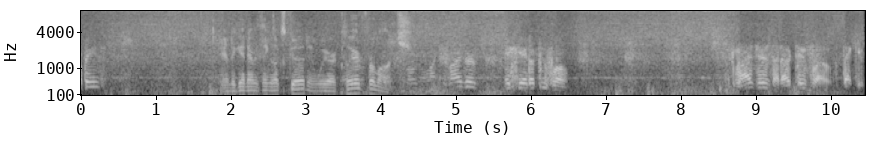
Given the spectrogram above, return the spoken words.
Copies. And again, everything looks good, and we are cleared for launch. Launch advisor, initiate O2 flow. Advisors at O2 flow. Thank you.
